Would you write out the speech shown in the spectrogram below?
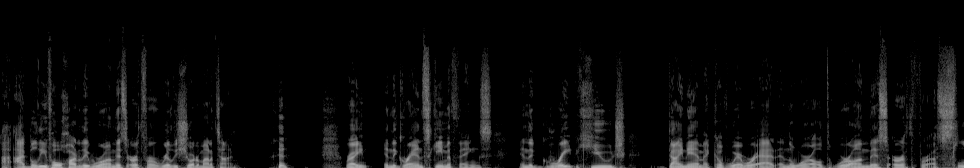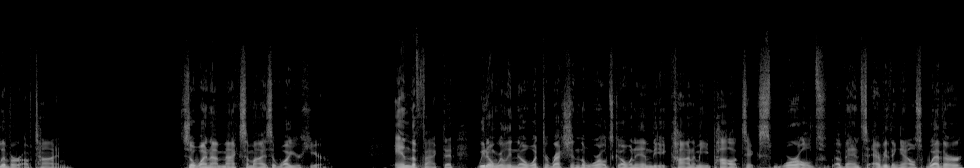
I believe wholeheartedly we're on this earth for a really short amount of time right? In the grand scheme of things, in the great, huge dynamic of where we're at in the world, we're on this earth for a sliver of time. So why not maximize it while you're here? And the fact that we don't really know what direction the world's going in the economy, politics, world events, everything else, weather,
